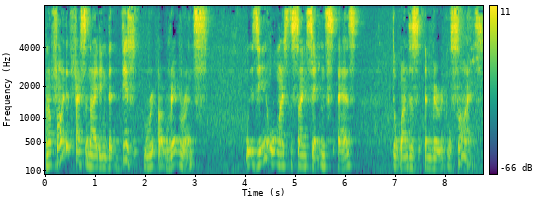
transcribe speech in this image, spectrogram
And I find it fascinating that this uh, reverence was in almost the same sentence as the wonders and miracle signs.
